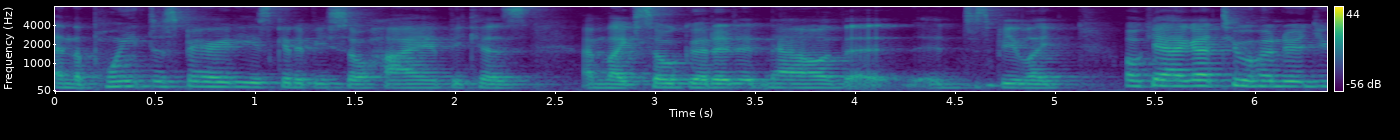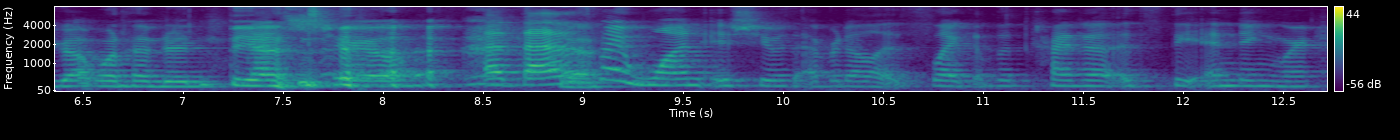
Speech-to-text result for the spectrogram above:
and the point disparity is gonna be so high because I'm like so good at it now that it'd just be like, okay, I got 200, you got 100. The That's end. true. Uh, that is Yeah. my one issue with Everdell. It's like the kind of it's the ending where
